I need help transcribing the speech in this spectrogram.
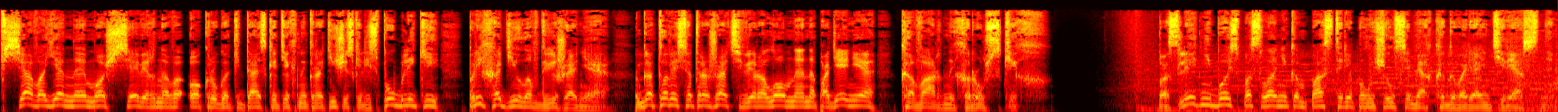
Вся военная мощь Северного округа Китайской Технократической Республики приходила в движение, готовясь отражать вероломное нападение коварных русских. Последний бой с посланником пастыря получился, мягко говоря, интересным.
